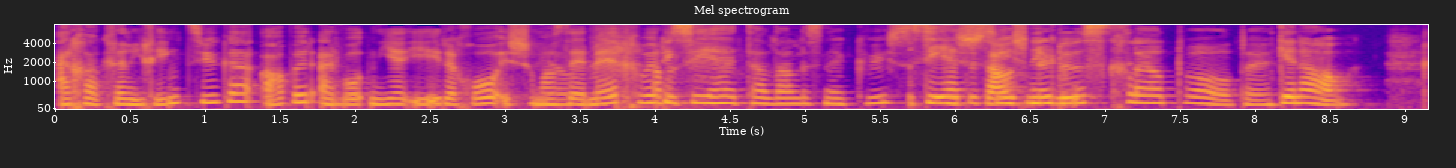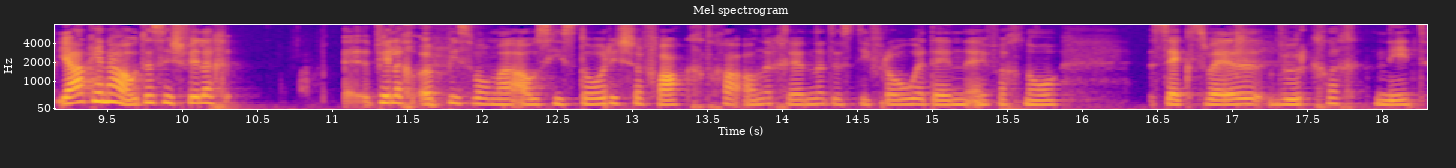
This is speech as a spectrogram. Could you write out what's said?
er kann keine Kinder zeugen, aber er will nie in ihr kommen, ist schon mal sehr Aber merkwürdig. sie hat halt alles nicht gewusst. Sie hat ist- das alles nicht nicht gewusst. aufgeklärt worden. Genau. Ja, genau. Das ist vielleicht, vielleicht etwas, wo man als historischen Fakt kann anerkennen kann, dass die Frauen dann einfach noch sexuell wirklich nicht,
